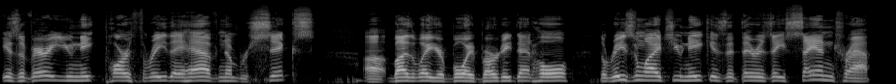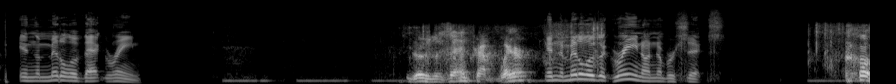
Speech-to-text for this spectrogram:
is a very unique par three they have, number six. Uh, by the way, your boy birdied that hole. The reason why it's unique is that there is a sand trap in the middle of that green. There's a sand trap. Where? In the middle of the green on number six. Oh,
